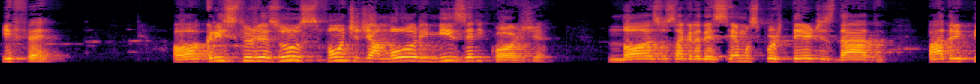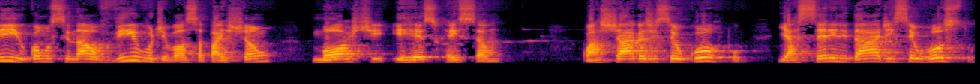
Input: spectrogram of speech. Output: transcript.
e fé. Ó Cristo Jesus, fonte de amor e misericórdia, nós os agradecemos por terdes dado Padre Pio como sinal vivo de vossa paixão, morte e ressurreição. Com as chagas de seu corpo e a serenidade em seu rosto,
